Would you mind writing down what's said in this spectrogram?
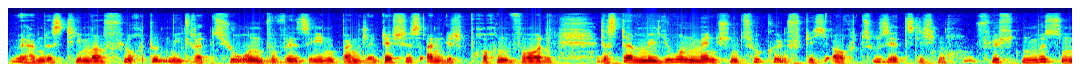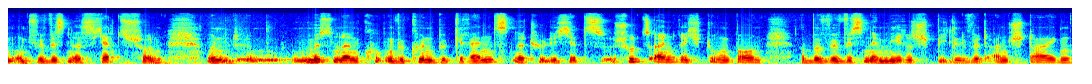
Wir haben das Thema Flucht und Migration, wo wir sehen, Bangladesch ist angesprochen worden, dass da Millionen Menschen zukünftig auch zusätzlich noch flüchten müssen. Und wir wissen das jetzt schon und ähm, müssen dann gucken. Wir können begrenzt natürlich jetzt Schutzeinrichtungen bauen, aber wir wissen, der Meeresspiegel wird ansteigen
